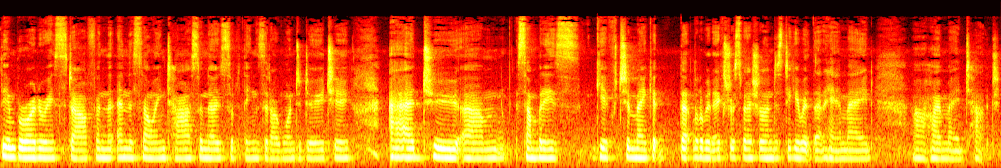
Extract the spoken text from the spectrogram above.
the embroidery stuff and the, and the sewing tasks and those sort of things that I want to do to add to um, somebody's gift to make it that little bit extra special and just to give it that handmade, uh, homemade touch.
